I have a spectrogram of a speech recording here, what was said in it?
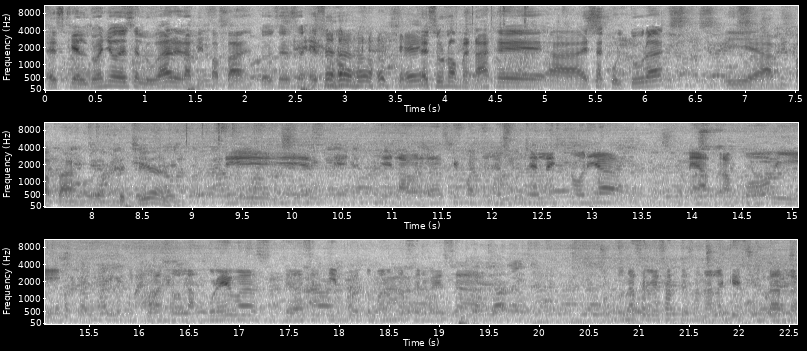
es que el dueño de ese lugar era mi papá. Entonces es un, es un homenaje a esa cultura y a mi papá, obviamente. Qué chido. sí. Sí, es que, eh, la verdad es que cuando yo escuché la historia me atrapó y, y cuando la pruebas, te das el tiempo de tomar una cerveza, porque una cerveza artesanal hay que disfrutarla,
